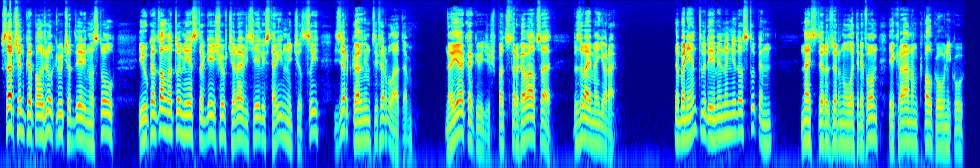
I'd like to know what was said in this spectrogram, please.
Старченко положил ключ от двери на стол и указал на то место, где еще вчера висели старинные часы с зеркальным циферблатом. Но я, как видишь, подстраховался, вызывая майора. Абонент временно недоступен. Настя развернула телефон экраном к полковнику.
